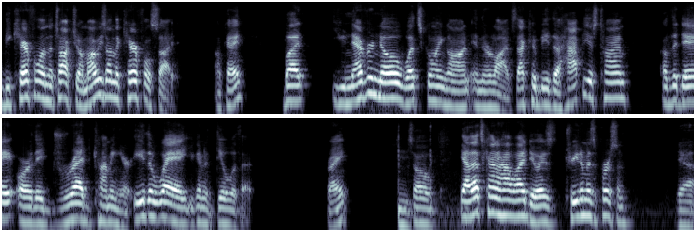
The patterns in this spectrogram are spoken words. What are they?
be careful on the talk to. I'm always on the careful side. Okay. But you never know what's going on in their lives. That could be the happiest time of the day or they dread coming here. Either way, you're going to deal with it. Right. Mm-hmm. So yeah, that's kind of how I do it is treat them as a person. Yeah,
